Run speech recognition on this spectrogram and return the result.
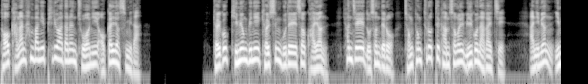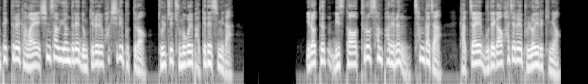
더 강한 한방이 필요하다는 조언이 엇갈렸습니다. 결국 김용빈이 결승 무대에서 과연 현재의 노선대로 정통 트로트 감성을 밀고 나갈지 아니면 임팩트를 강화해 심사위원들의 눈길을 확실히 붙들어 둘째 주목을 받게 됐습니다. 이렇듯 미스터 트롯 38에는 참가자, 각자의 무대가 화제를 불러일으키며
